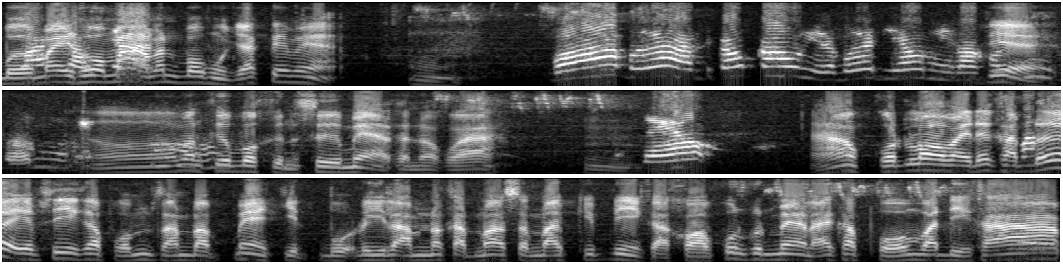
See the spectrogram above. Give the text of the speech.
เบอร์ไม่โทรมามันบ่หูจักได้แม่อืมบ่เบอร์อันเก่าๆนี่ล่ะเบอร์เดียวนี่ล่ะข่อยเด้มีเบอร์นี้อ๋อมันคือบ่ขึ้นซื้อแม่ท่านบอกว่าอืม แล้วเอากดรอไว้เด้อครับเด้อ FC ครับผมสำหรับแม่จิตบุรีรัมย์เนาะครับเนาะสำหรับคลิปนี้ก็ขอบคุณคุณแม่หลายครับ ผมสวัสดีครับ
